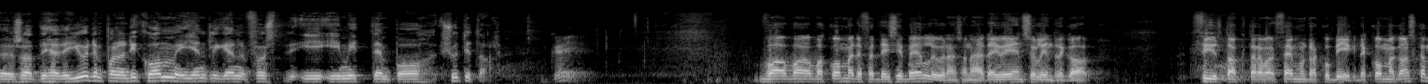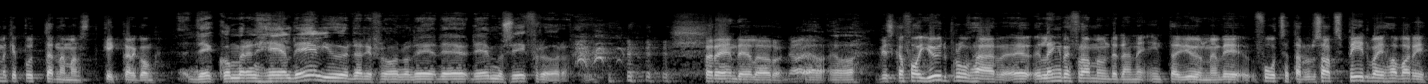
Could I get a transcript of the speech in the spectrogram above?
äh, så att de här ljuddämparna de kom egentligen först i, i mitten på 70-talet. Okay. Vad, vad, vad kommer det för decibel ur en sån här? Det är ju encylindriga fyrtaktare var 500 kubik. Det kommer ganska mycket putter när man kickar igång. Det kommer en hel del ljud därifrån och det, det, det är musik för örat. för en del öron. Ja, ja. Ja, Vi ska få ljudprov här eh, längre fram under den här intervjun, men vi fortsätter. Du sa att speedway har varit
